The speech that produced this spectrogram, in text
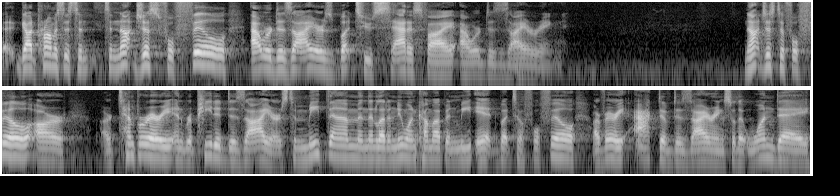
uh, God promises to, to not just fulfill our desires, but to satisfy our desiring. Not just to fulfill our, our temporary and repeated desires, to meet them and then let a new one come up and meet it, but to fulfill our very active desiring so that one day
